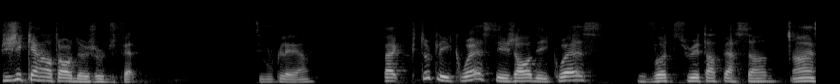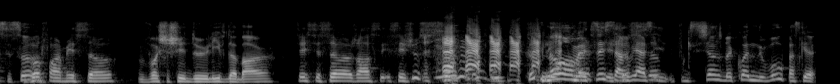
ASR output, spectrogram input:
Puis, j'ai 40 heures de jeu du fait. S'il vous plaît. Hein? Fait que, puis toutes les quests, c'est genre des quests, va tuer tant de personnes, Ah, c'est ça. va farmer ça. Va chercher deux livres de beurre. Tu sais, c'est ça, genre, c'est c'est juste ça. Non, mais tu sais, c'est ça juste revient à ça. Il faut qu'ils cherchent de quoi de nouveau parce que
